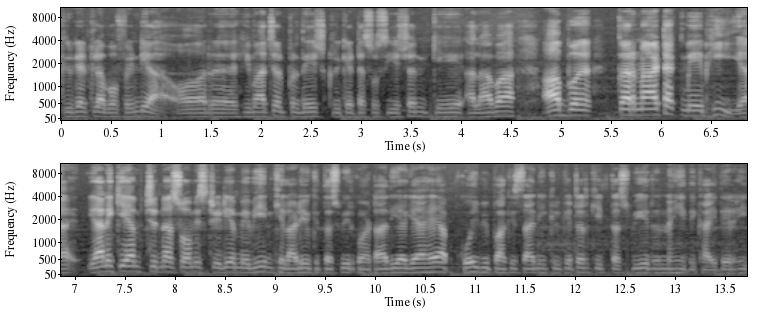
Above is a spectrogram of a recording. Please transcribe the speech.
cricket club of India और हिमाचल प्रदेश क्रिकेट एसोसिएशन के अलावा अब कर्नाटक में भी यानी कि एम चिन्ना स्वामी स्टेडियम में भी इन खिलाड़ियों की तस्वीर को हटा दिया गया है। अब कोई भी पाकिस्तानी क्रिकेटर की तस्वीर नहीं दिखाई दे रही।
